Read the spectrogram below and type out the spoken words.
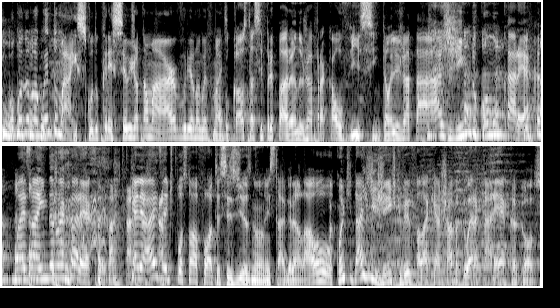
ou quando eu não aguento mais, quando cresceu e já tá uma árvore, eu não aguento mais. O Klaus tá se preparando já pra calvície, então ele já tá agindo como um careca, mas ainda não é careca. Que aliás, a gente postou uma foto esses dias no, no Instagram lá, a quantidade de gente que veio falar que achava que eu era careca, Klaus.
